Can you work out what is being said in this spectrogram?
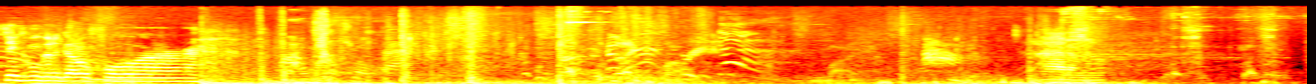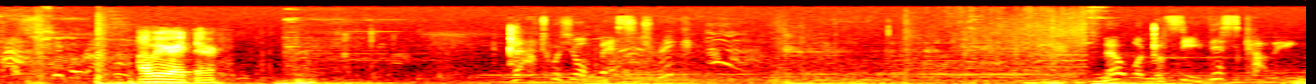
Think I'm gonna go for. I don't know. I'll be right there. That was your best trick? No one will see this coming.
